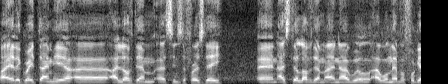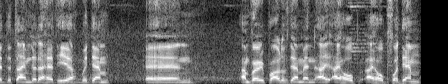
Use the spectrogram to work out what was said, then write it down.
I had a great time here. Uh, I love them uh, since the first day, and I still love them. And I will, I will never forget the time that I had here with them. And I'm very proud of them, and I, I hope, I hope for them,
